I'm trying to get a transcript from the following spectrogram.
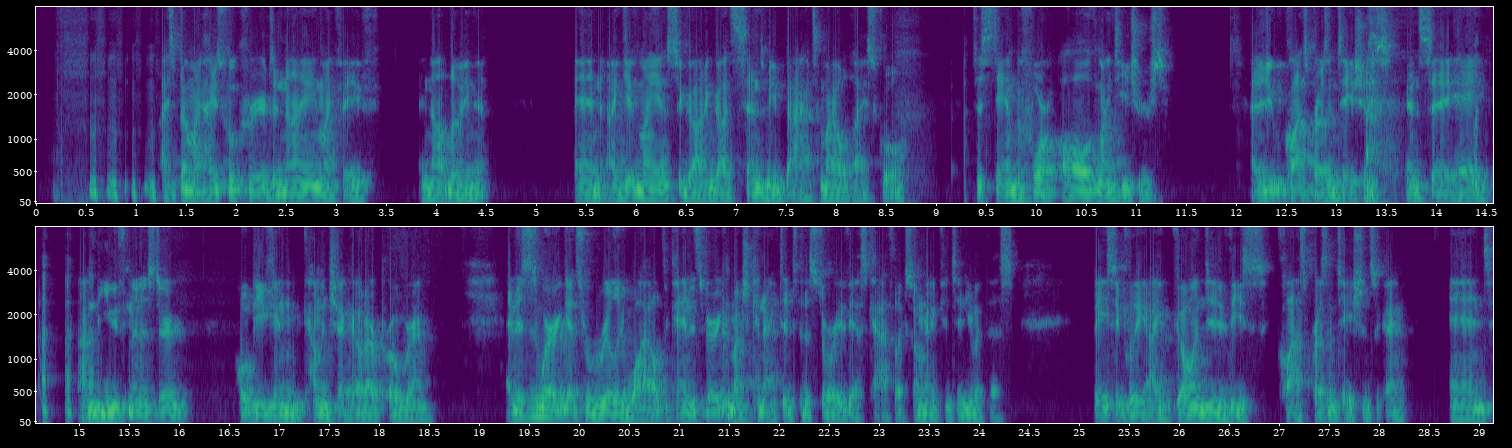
I spent my high school career denying my faith and not living it. And I give my yes to God, and God sends me back to my old high school to stand before all of my teachers I had to do class presentations and say, hey, I'm the youth minister. Hope you can come and check out our program. And this is where it gets really wild. Okay. And it's very much connected to the story of Yes Catholic. So I'm going to continue with this. Basically, I go and do these class presentations. Okay. And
